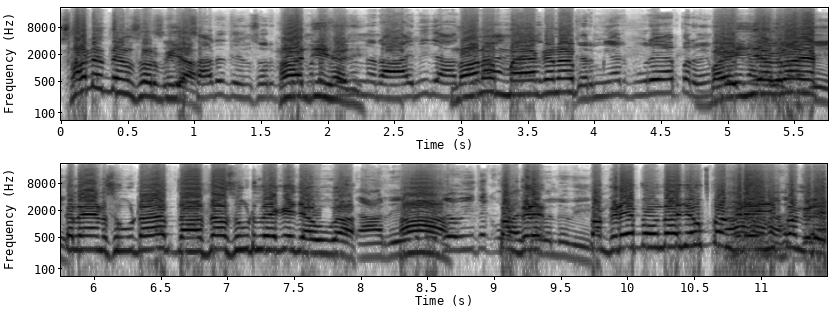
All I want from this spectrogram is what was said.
350 ਰੁਪਿਆ 350 ਰੁਪਏ ਹਾਂਜੀ, ਹਾਂਜੀ। ਨਾਰਾਜ਼ ਨਹੀਂ ਜਾਂਦੇ ਨਾ, ਨਾ, ਮੈਂ ਕਹਿੰਦਾ- ਗਰਮੀਆਂ 'ਚ ਪੂਰੇ ਆ ਭਰਵੇਂ ਬਾਈ ਜੀ ਅਗਲਾ ਇੱਕ ਲੈਣ ਸੂਟ ਆ 10 10 ਸੂਟ ਲੈ ਕੇ ਜਾਊਗਾ। ਹਾਂ, ਰੇਟ ਵਜੋਂ ਵੀ ਤੇ quality ਭੰਗੜੇ- ਵੱਲੋਂ ਵੀ। ਭੰਗੜੇ ਪਾਉਂਦਾ ਜਾਊ ਭੰਗੜੇ ਜੀ ਭੰਗੜੇ।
